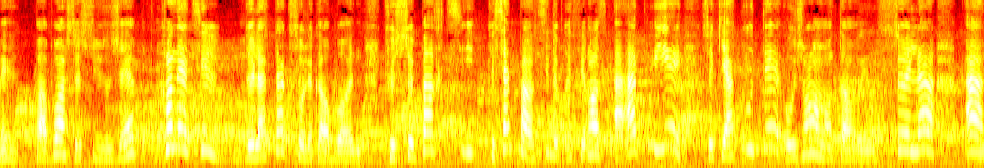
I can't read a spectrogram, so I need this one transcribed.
Mais par rapport à ce sujet, qu'en est-il de la taxe sur le carbone? Que, ce parti, que cette partie de préférence a appuyé, ce qui a coûté aux gens en Ontario? Cela a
